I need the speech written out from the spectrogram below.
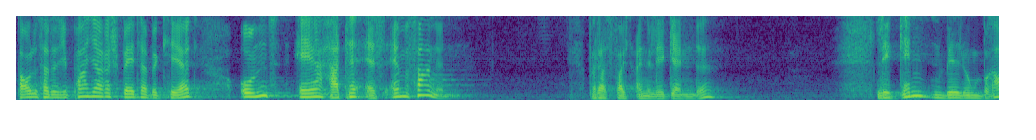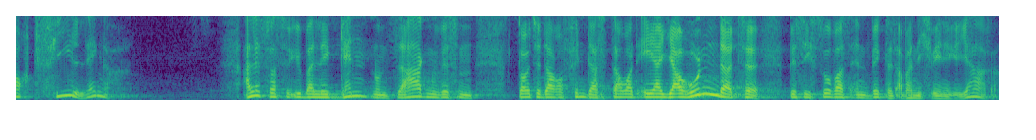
Paulus hatte sich ein paar Jahre später bekehrt und er hatte es empfangen. War das vielleicht eine Legende? Legendenbildung braucht viel länger. Alles, was wir über Legenden und Sagen wissen, deutet darauf hin, das dauert eher Jahrhunderte, bis sich sowas entwickelt, aber nicht wenige Jahre.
